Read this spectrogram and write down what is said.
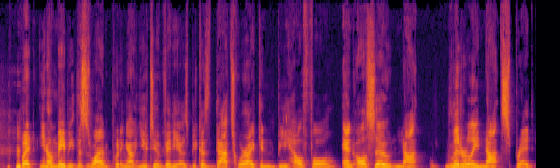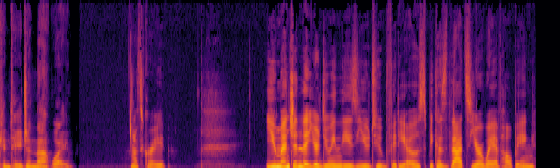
but you know maybe this is why i'm putting out youtube videos because that's where i can be helpful and also not literally not spread contagion that way that's great you mentioned that you're doing these YouTube videos because that's your way of helping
